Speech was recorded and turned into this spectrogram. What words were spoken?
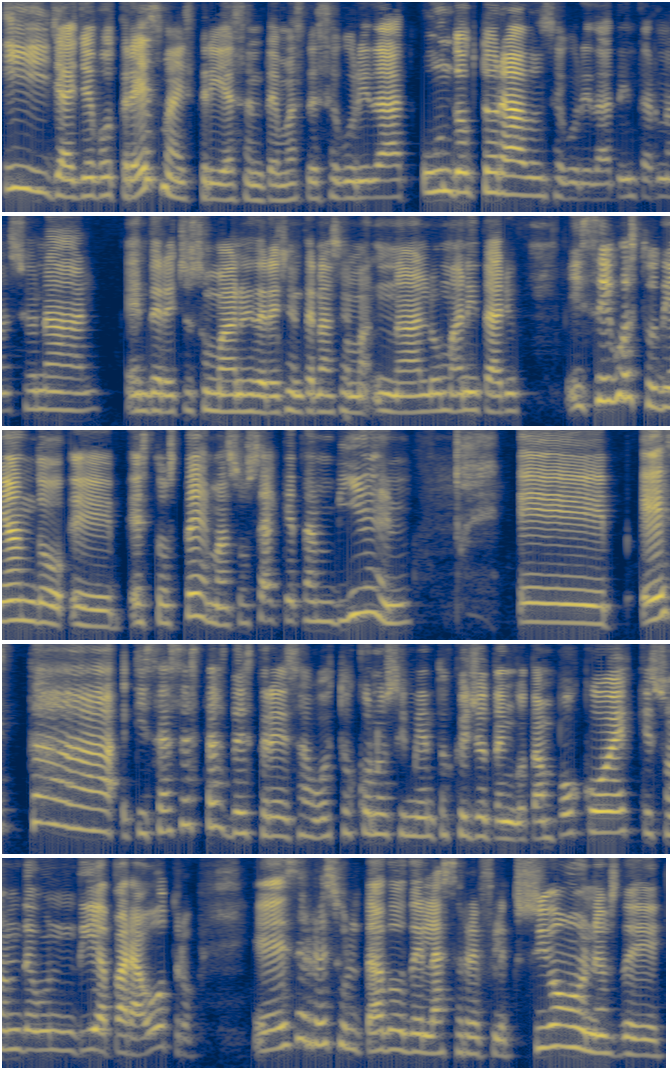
y ya llevo tres maestrías en temas de seguridad, un doctorado en seguridad internacional, en derechos humanos y derecho internacional humanitario, y sigo estudiando eh, estos temas. O sea que también eh, esta, quizás estas destrezas o estos conocimientos que yo tengo tampoco es que son de un día para otro, es el resultado de las reflexiones, de,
